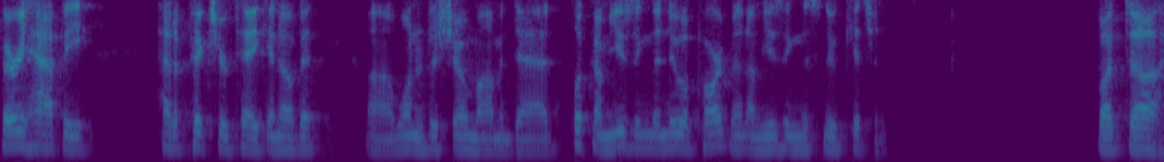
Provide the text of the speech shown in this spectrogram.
very happy, had a picture taken of it, uh, wanted to show mom and dad, look, I'm using the new apartment, I'm using this new kitchen. But uh,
